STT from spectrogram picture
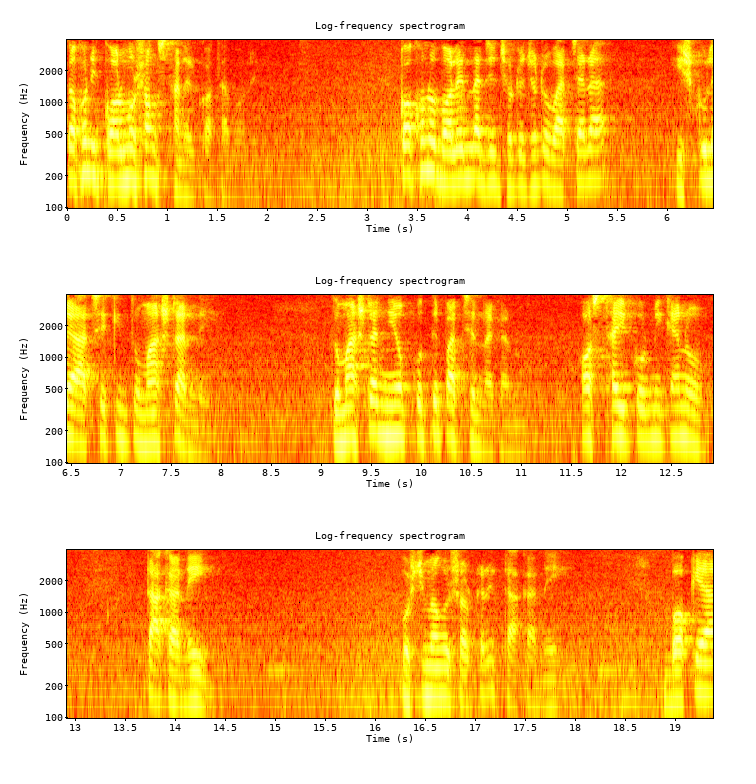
তখনই কর্মসংস্থানের কথা বলেন। কখনো বলেন না যে ছোট ছোট বাচ্চারা স্কুলে আছে কিন্তু মাস্টার নেই। তো মাস্টার নিয়োগ করতে পারছেন না কেন? অস্থায়ী কর্মী কেন টাকা নেই। পশ্চিমবঙ্গ সরকারের টাকা নেই। বকেয়া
